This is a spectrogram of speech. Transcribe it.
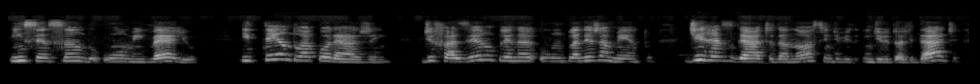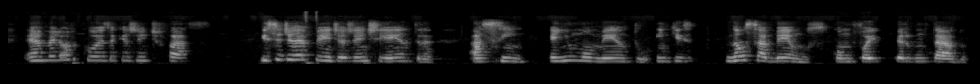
incensando o homem velho, e tendo a coragem de fazer um, um planejamento de resgate da nossa individualidade, é a melhor coisa que a gente faz. E se de repente a gente entra assim em um momento em que não sabemos, como foi perguntado,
